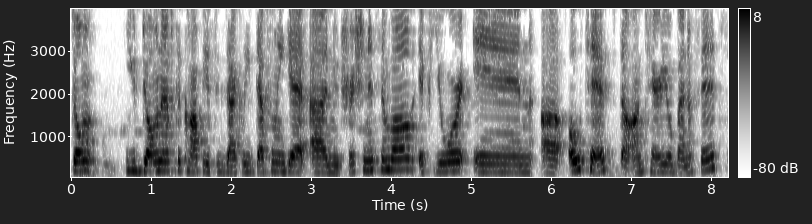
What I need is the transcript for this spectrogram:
don't you don't have to copy us exactly. Definitely get a nutritionist involved. If you're in uh, OTIP, the Ontario benefits,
